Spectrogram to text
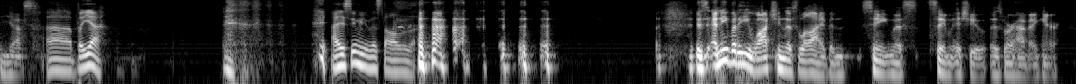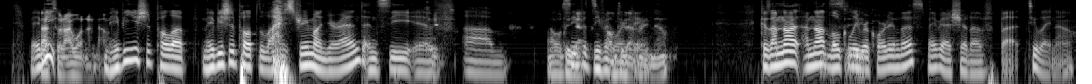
yes. uh but yeah i assume you missed all of that Is anybody watching this live and seeing this same issue as we're having here? maybe That's what I want to know. maybe you should pull up maybe you should pull up the live stream on your end and see if um I will do see if that. it's even I'll do that working. right now. Because i'm not i'm not Let's locally see. recording this maybe i should have but too late now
